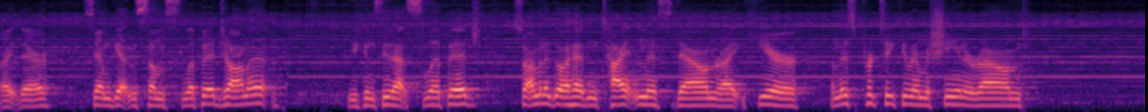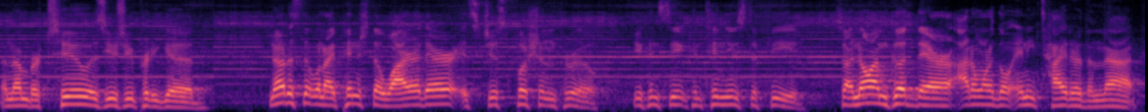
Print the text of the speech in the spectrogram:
right there. See I'm getting some slippage on it. You can see that slippage. So I'm gonna go ahead and tighten this down right here. On this particular machine around a number two is usually pretty good. Notice that when I pinch the wire there, it's just pushing through. You can see it continues to feed. So I know I'm good there. I don't wanna go any tighter than that.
